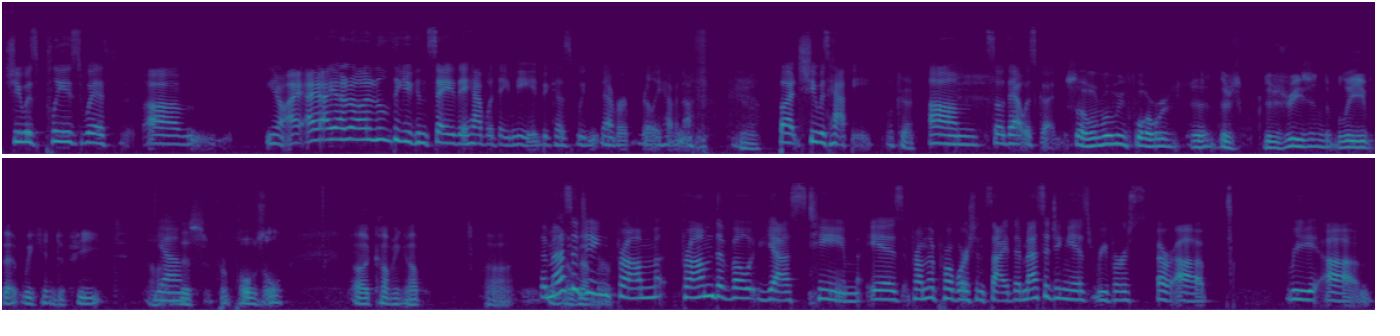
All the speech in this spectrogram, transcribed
she was pleased with. Um, you know, I, I I don't- think you can say they have what they need because we never really have enough. Yeah. But she was happy, Okay. um, so that was good. So we're moving forward. Uh, there's there's reason to believe that we can defeat uh, Yeah. this proposal uh, coming up. Uh, The in messaging November. from from the vote yes team is from the pro-abortion side. The messaging is reverse or uh, re. Um,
